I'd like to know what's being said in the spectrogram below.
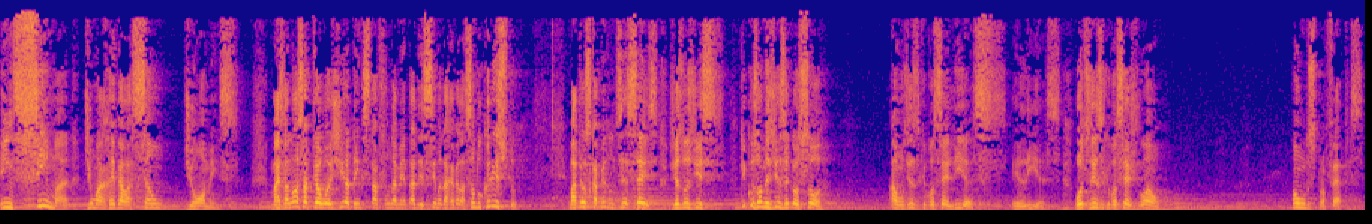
em cima de uma revelação de homens. Mas a nossa teologia tem que estar fundamentada em cima da revelação do Cristo. Mateus capítulo 16, Jesus disse: O que, que os homens dizem que eu sou? Ah, uns dizem que você é Elias, Elias. Outros dizem que você é João ou um dos profetas.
